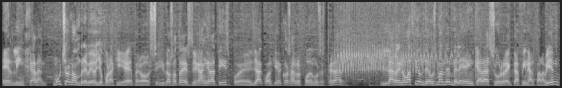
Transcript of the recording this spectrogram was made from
Erling Haaland. Mucho nombre veo yo por aquí, ¿eh? pero si dos o tres llegan gratis, pues ya cualquier cosa nos podemos esperar. La renovación de Ousmane Dembélé encara su recta final, para bien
